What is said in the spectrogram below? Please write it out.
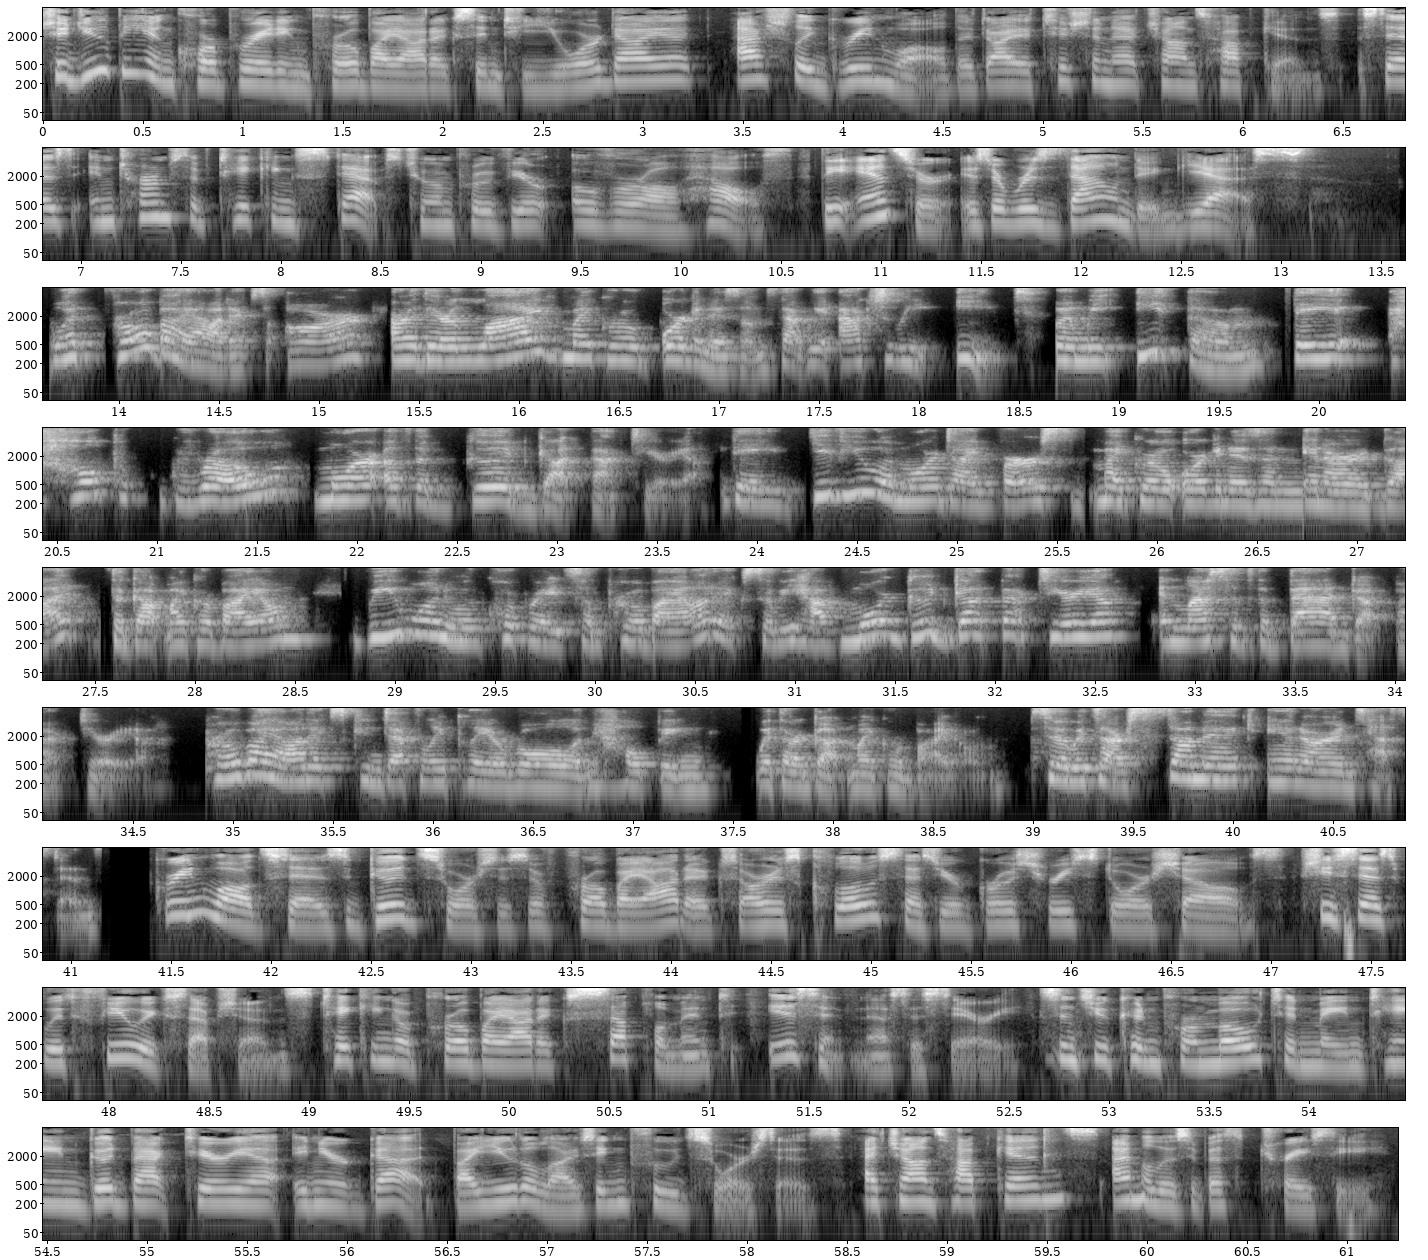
Should you be incorporating probiotics into your diet? Ashli Greenwald, a dietitian at Johns Hopkins, says in terms of taking steps to improve your overall health, the answer is a resounding yes. What probiotics are, are they're live microorganisms that we actually eat. When we eat them, they help grow more of the good gut bacteria. They give you a more diverse microorganism in our gut, the gut microbiome. We want to incorporate some probiotics so we have more good gut bacteria and less of the bad gut bacteria probiotics can definitely play a role in helping with our gut microbiome. So it's our stomach and our intestines. Greenwald says good sources of probiotics are as close as your grocery store shelves. She says, with few exceptions, taking a probiotic supplement isn't necessary, since you can promote and maintain good bacteria in your gut by utilizing food sources. At Johns Hopkins, I'm Elizabeth Tracey.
